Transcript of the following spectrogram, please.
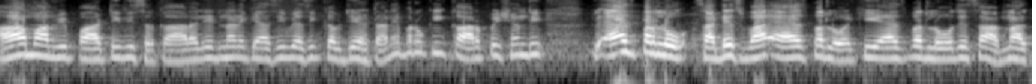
ਆਮ ਆਦਮੀ ਪਾਰਟੀ ਦੀ ਸਰਕਾਰ ਆ ਜਿਹਨਾਂ ਨੇ ਕਿਹਾ ਸੀ ਵੀ ਅਸੀਂ ਕਬਜ਼ੇ ਹਟਾਣੇ ਪਰ ਉਹ ਕੀ ਕਾਰਪੋਰੇਸ਼ਨ ਦੀ ਐਜ਼ ਪਰ ਲੋ, ਸਾਡੇ ਸਭਾ ਐਜ਼ ਪਰ ਲੋ ਹੈ ਕਿ ਐਜ਼ ਪਰ ਲੋ ਦੇ ਹਿਸਾਬ ਨਾਲ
